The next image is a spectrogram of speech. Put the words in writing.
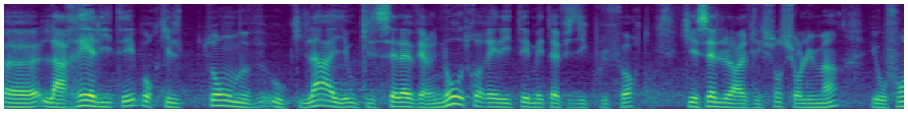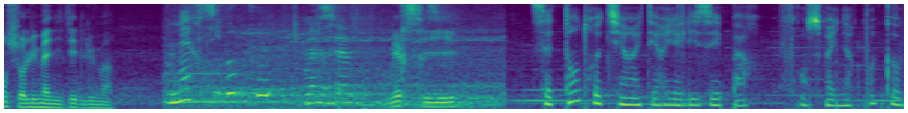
euh, la réalité pour qu'il tombe ou qu'il aille ou qu'il s'élève vers une autre réalité métaphysique plus forte, qui est celle de la réflexion sur l'humain et au fond sur l'humanité de l'humain. Merci beaucoup. Merci à vous. Merci. Cet entretien a été réalisé par franceweiner.com.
